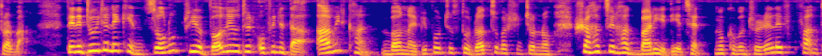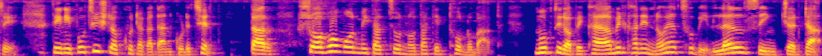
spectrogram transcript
শর্মা। তিনি টুইটে লেখেন, জনপ্রিয় বলিউডের অভিনেতা আমির খান বন্যায় বিপর্যস্ত রাজ্যবাসীর জন্য সাহায্যের হাত বাড়িয়ে দিয়েছেন মুখ্যমন্ত্রী রিলিফ ফান্ডে তিনি পঁচিশ লক্ষ টাকা দান করেছেন। তার সহমর্মিতার জন্য তাকে ধন্যবাদ। মুক্তির অপেক্ষায় আমির খানের নয়া ছবি লাল সিং চাড্ডা।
